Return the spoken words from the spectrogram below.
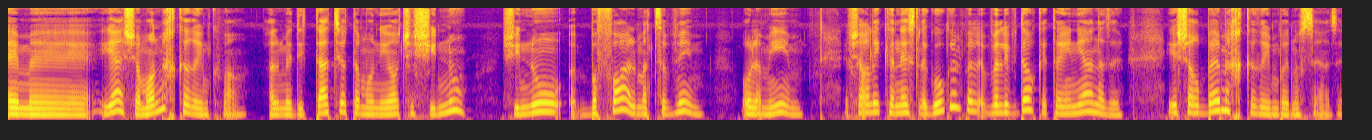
הם, אה, יש המון מחקרים כבר על מדיטציות המוניות ששינו, שינו בפועל מצבים עולמיים. אפשר להיכנס לגוגל ולבדוק את העניין הזה. יש הרבה מחקרים בנושא הזה.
